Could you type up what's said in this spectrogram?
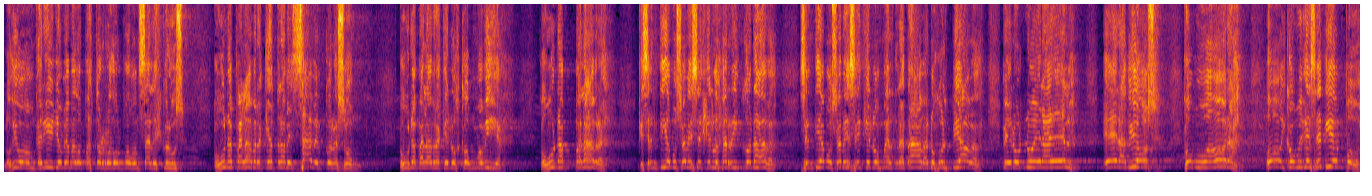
Lo digo con cariño, mi amado pastor Rodolfo González Cruz, con una palabra que atravesaba el corazón, con una palabra que nos conmovía, con una palabra que sentíamos a veces que nos arrinconaba Sentíamos a veces que nos maltrataba, nos golpeaba, pero no era Él, era Dios, como ahora. Hoy, como en ese tiempo,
